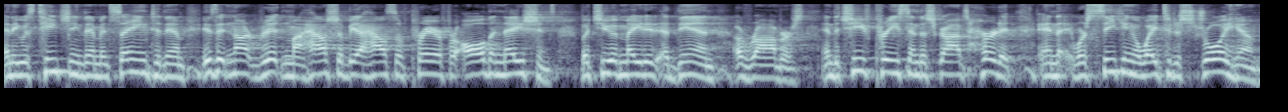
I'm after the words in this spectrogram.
And he was teaching them and saying to them, Is it not written, My house shall be a house of prayer for all the nations, but you have made it a den of robbers? And the chief priests and the scribes heard it and were seeking a way to destroy him,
